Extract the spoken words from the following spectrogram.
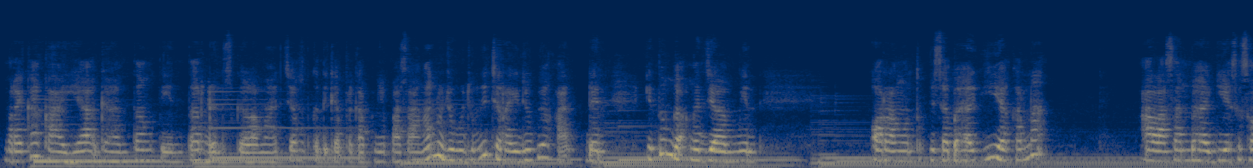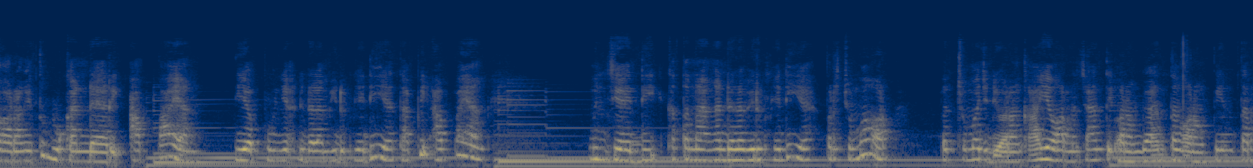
mereka kaya, ganteng, pintar dan segala macam. Ketika mereka punya pasangan, ujung-ujungnya cerai juga kan. Dan itu nggak ngejamin orang untuk bisa bahagia karena alasan bahagia seseorang itu bukan dari apa yang dia punya di dalam hidupnya dia, tapi apa yang menjadi ketenangan dalam hidupnya dia. Percuma or, percuma jadi orang kaya, orang cantik, orang ganteng, orang pintar,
